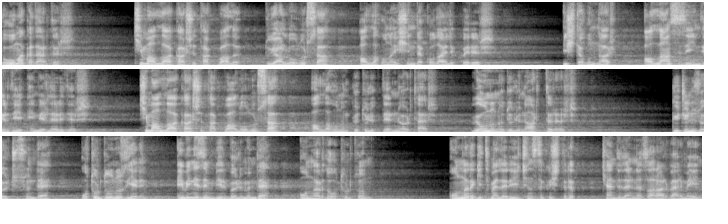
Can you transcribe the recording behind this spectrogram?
doğuma kadardır. Kim Allah'a karşı takvalı, duyarlı olursa Allah ona işinde kolaylık verir. İşte bunlar Allah'ın size indirdiği emirleridir. Kim Allah'a karşı takvalı olursa Allah onun kötülüklerini örter ve onun ödülünü arttırır. Gücünüz ölçüsünde oturduğunuz yerin, evinizin bir bölümünde onları da oturtun. Onları gitmeleri için sıkıştırıp kendilerine zarar vermeyin.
